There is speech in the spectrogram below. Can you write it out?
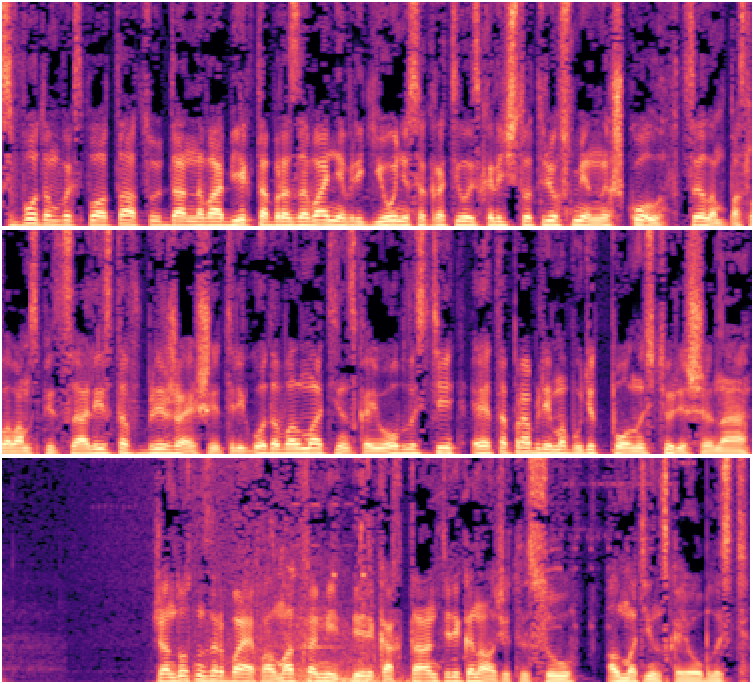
С вводом в эксплуатацию данного объекта образования в регионе сократилось количество трехсменных школ. В целом, по словам специалистов, в ближайшие три года в Алматинской области эта проблема будет полностью решена. Жандос Назарбаев, Алмат Хамид, Берег Ахтан, телеканал ЖТСУ, Алматинская область.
